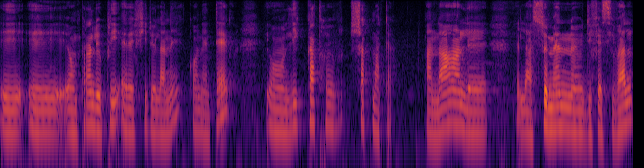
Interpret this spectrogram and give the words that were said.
et, on prend le prix RFI de l'année qu'on intègre et on lit quatre œuvres chaque matin. Pendant la semaine du festival,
